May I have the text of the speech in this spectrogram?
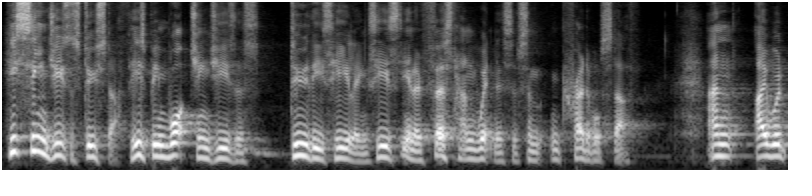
He's seen Jesus do stuff. He's been watching Jesus do these healings. He's, you know, first-hand witness of some incredible stuff. And I would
